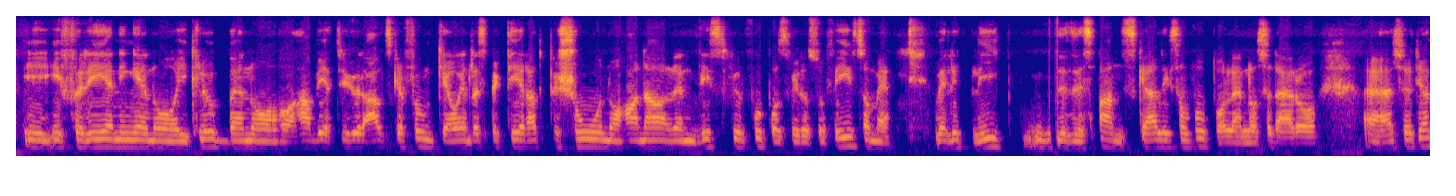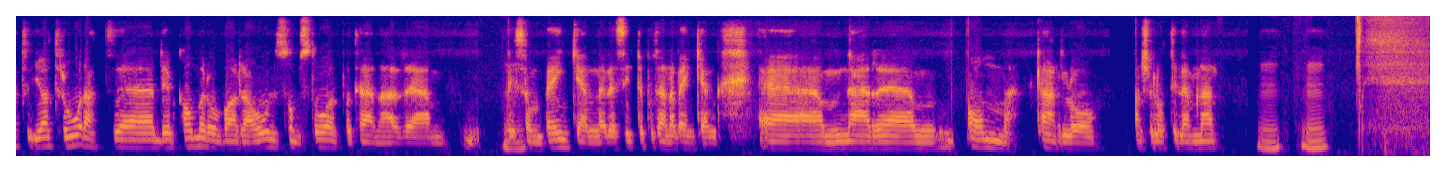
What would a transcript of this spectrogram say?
i, i föreningen och i klubben och han vet ju hur allt ska funka och en respekterad person och han har en viss fotbollsfilosofi som är väldigt lik den spanska liksom, fotbollen och sådär. Uh, så jag, jag tror att uh, det kommer att vara Raúl som står på tränar um, liksom bänken eller sitter på tränarbänken um, när, um, om Carlo Ancelotti lämnar. Mm. Mm.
